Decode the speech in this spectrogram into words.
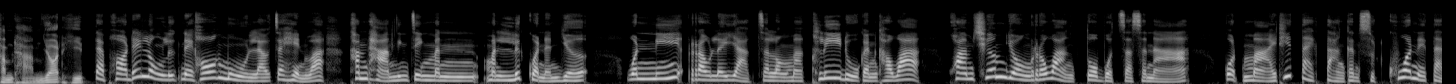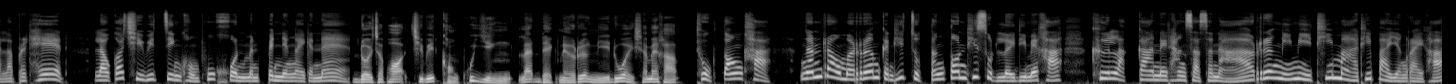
คำถามยอดฮิต แต่พอได้ลงลึกในข้อมูลแล้วจะเห็นว่าคำถามจริง ๆ มันมันลึกกว่านั้นเยอะ วันนี้เราเลยอยากจะลองมาคลี่ดูกันค่ะว่า ความเชื่อมโยงระหว่างตัวบทศาสนา กฎหมายที่แตกต่างกันสุดขั้วในแต่ละประเทศ แล้วก็ชีวิตจริงของผู้คนมันเป็นยังไงกันแน่ โดยเฉพาะชีวิตของผู้หญิงและเด็กในเรื่องนี้ด้วยใช่ไหมครับ ถูกต้องค่ะ งั้นเรามาเริ่มกันที่จุดตั้งต้นที่สุดเลยดีไหมคะ คือหลักการในทางศาสนาเรื่องนี้มีที่มาที่ไปอย่างไรคะ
